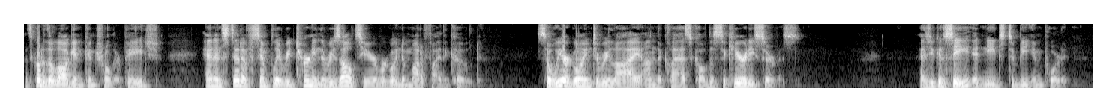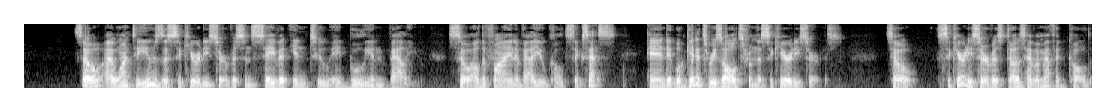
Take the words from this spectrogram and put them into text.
Let's go to the login controller page, and instead of simply returning the results here, we're going to modify the code. So we are going to rely on the class called the security service. As you can see, it needs to be imported. So I want to use this security service and save it into a Boolean value. So I'll define a value called success, and it will get its results from the security service. So security service does have a method called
